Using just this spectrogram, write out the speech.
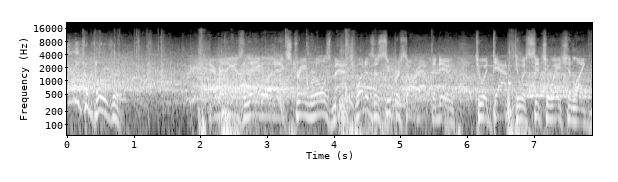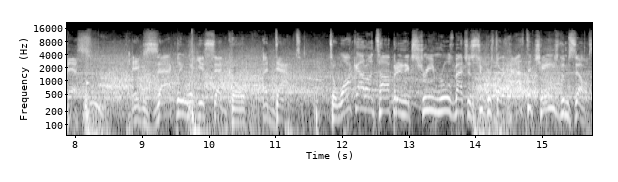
any composure. Everything is legal in an Extreme Rules match. What does a superstar have to do to adapt to a situation like this? Exactly what you said, Cole. Adapt. To walk out on top in an Extreme Rules match, a superstar has to change themselves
